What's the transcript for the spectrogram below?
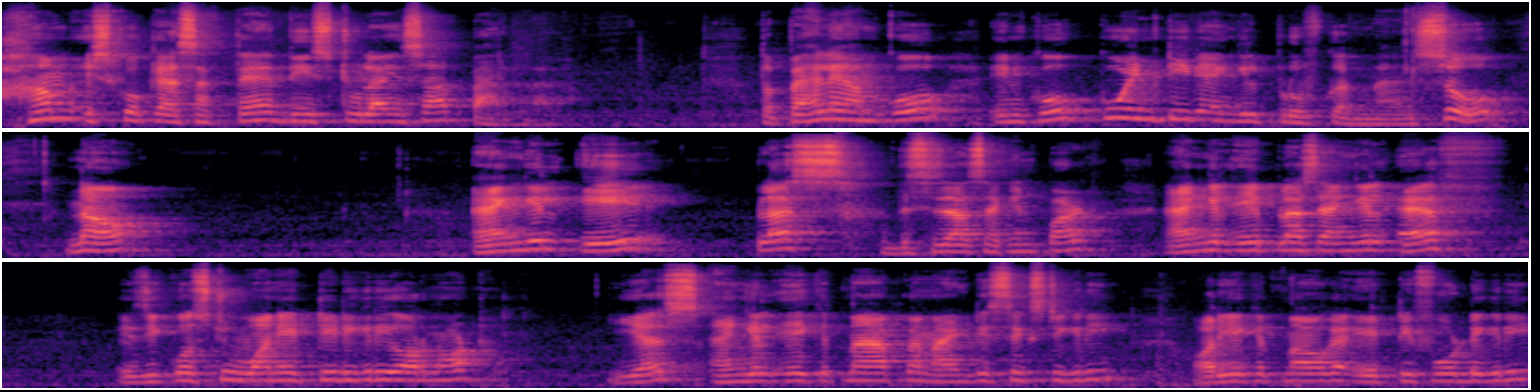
हम इसको कह सकते हैं these two lines are parallel तो पहले हमको इनको को इंटीरियर एंगल प्रूफ करना है। So now angle A plus this is our second part angle A plus angle F is equals to 180 degree और नॉट यस एंगल ए कितना है आपका? 96 डिग्री और ये कितना होगा? 84 degree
